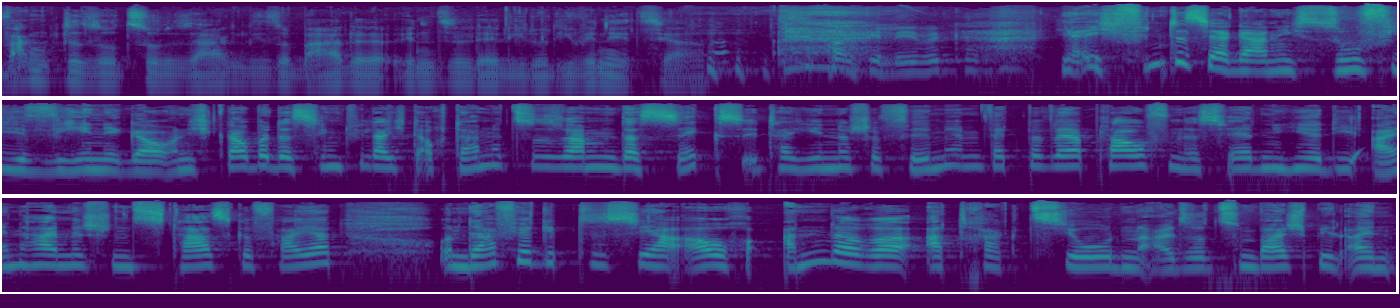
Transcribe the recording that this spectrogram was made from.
wankte sozusagen diese Badeinsel der Lido di Venezia. Anke Lewicke. Ja, ich finde es ja gar nicht so viel weniger. Und ich glaube, das hängt vielleicht auch damit zusammen, dass sechs italienische Filme im Wettbewerb laufen. Es werden hier die einheimischen Stars gefeiert. Und dafür gibt es ja auch andere Attraktionen. Also zum Beispiel ein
